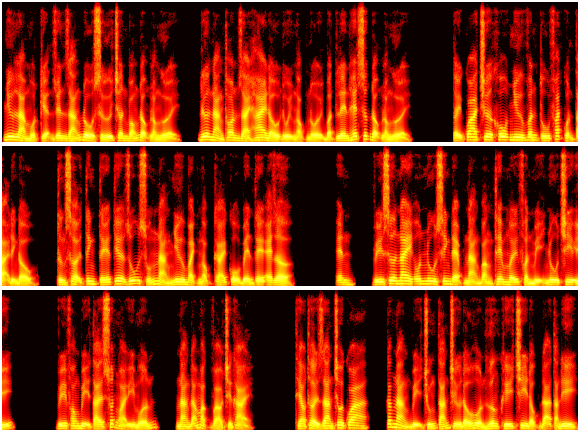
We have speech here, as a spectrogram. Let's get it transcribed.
như là một kiện duyên dáng đồ sứ chân bóng động lòng người, đưa nàng thon dài hai đầu đùi ngọc nổi bật lên hết sức động lòng người. Tẩy qua chưa khô như vân tú phát quận tại đỉnh đầu, từng sợi tinh tế tia rũ xuống nàng như bạch ngọc cái cổ bên TR. N, vì xưa nay ôn nhu xinh đẹp nàng bằng thêm mấy phần mị nhu chi ý. Vì phong bị tái xuất ngoài ý muốn, nàng đã mặc vào chiến khải. Theo thời gian trôi qua, các nàng bị chúng tán trừ đấu hồn hương khí chi độc đã tán đi,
